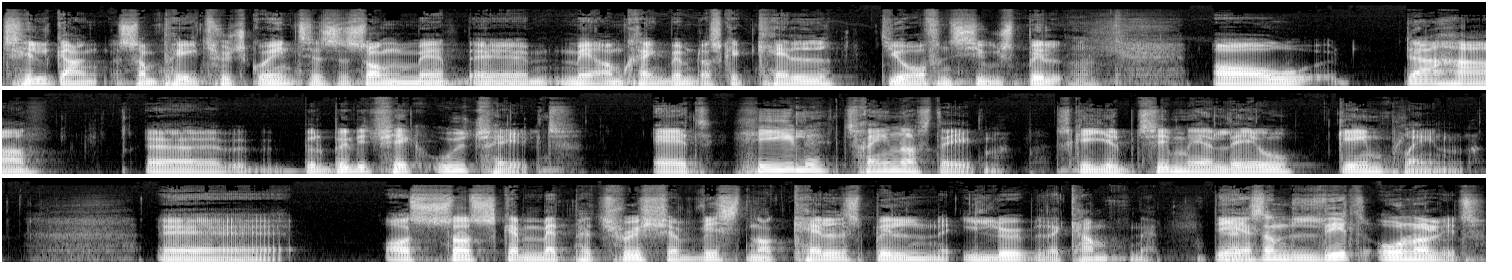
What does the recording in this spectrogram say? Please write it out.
tilgang, som Patriots går ind til sæsonen med, øh, med omkring, hvem der skal kalde de offensive spil. Og der har øh, Bill Belichick udtalt, at hele trænerstaben skal hjælpe til med at lave gameplanen. Øh, og så skal Matt Patricia vist nok kalde spillene i løbet af kampene. Det ja. er sådan lidt underligt.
